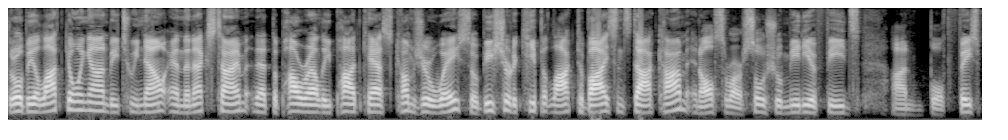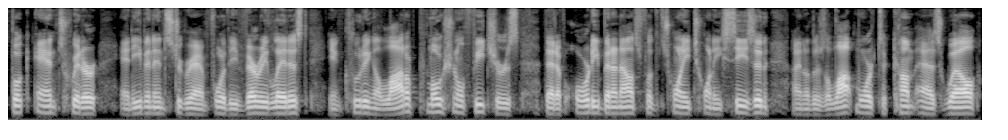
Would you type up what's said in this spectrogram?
There will be a lot going on between now and the next time that the Power Alley podcast comes your way, so be sure to keep it locked to Bisons.com and also our social media feeds on both Facebook and Twitter and even Instagram for the very latest, including a lot of promotional features that have already been announced for the 2020 season. I know there's a lot more to come as well,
